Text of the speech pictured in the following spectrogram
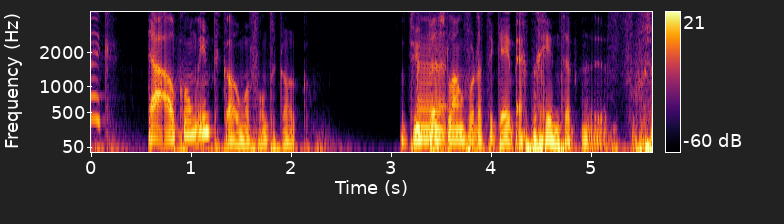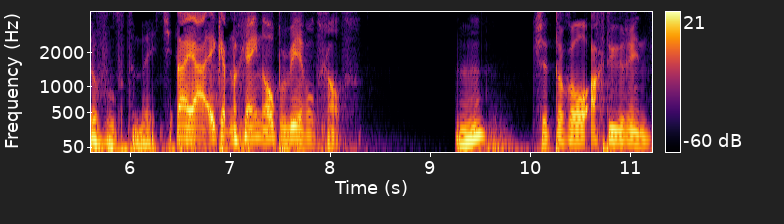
ik? Ja, ook om in te komen, vond ik ook. Het duurt Eh. best lang voordat de game echt begint. Eh, Zo voelt het een beetje. Nou ja, ik heb nog geen open wereld gehad. Huh? Ik zit toch al acht uur in.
